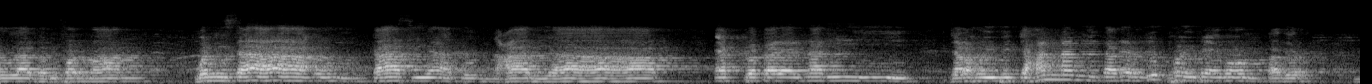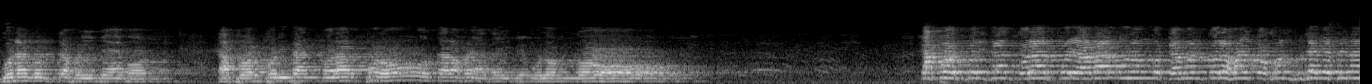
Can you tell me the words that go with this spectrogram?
আল্লাহ নবী ফরমান এক প্রকারের নারী, যারা হইবে জাহান্নামী, তাদের রূপ হইবে এমন, তাদের গুণাগুণটা হইবে এমন। কাপড় পরিধান করার পরও তারা হয়ে যাইবে উলঙ্গ। কাপড় পরিধান করার পরে আবার উলঙ্গ কেমন করে হয় তখন বুঝা গেছে না।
